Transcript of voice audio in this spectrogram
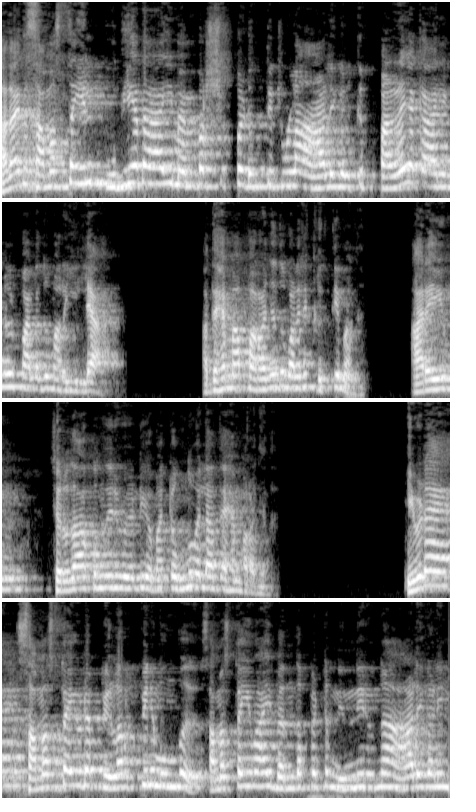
അതായത് സമസ്തയിൽ പുതിയതായി മെമ്പർഷിപ്പ് എടുത്തിട്ടുള്ള ആളുകൾക്ക് പഴയ കാര്യങ്ങൾ പലതും അറിയില്ല. അദ്ദേഹം ആ പറഞ്ഞത് വളരെ കൃത്യമാണ്. ആരെയും ചെറുതാക്കുന്നതിന് വേണ്ടിയോ മറ്റൊന്നുമല്ല അദ്ദേഹം പറഞ്ഞത്. ഇവിടെ സമസ്തയുടെ പിളർപ്പിന് മുമ്പ് സമസ്തയുമായി ബന്ധപ്പെട്ട് നിന്നിരുന്ന ആളുകളിൽ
